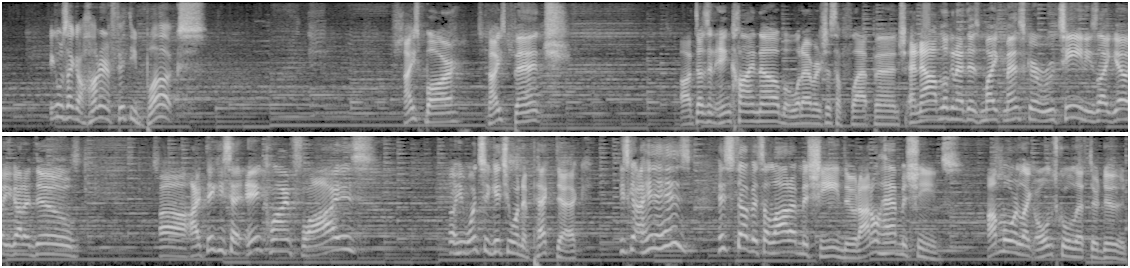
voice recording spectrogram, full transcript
I think it was like 150 bucks. Nice bar, nice bench. Uh, it doesn't incline though, but whatever. It's just a flat bench. And now I'm looking at this Mike Mentzer routine. He's like, yo, you got to do uh, I think he said incline flies. So he wants to get you on the pec deck. He's got his his stuff. It's a lot of machine, dude. I don't have machines. I'm more like old school lifter, dude.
